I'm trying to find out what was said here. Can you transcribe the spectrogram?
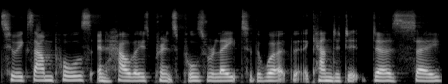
to examples and how those principles relate to the work that a candidate does. So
